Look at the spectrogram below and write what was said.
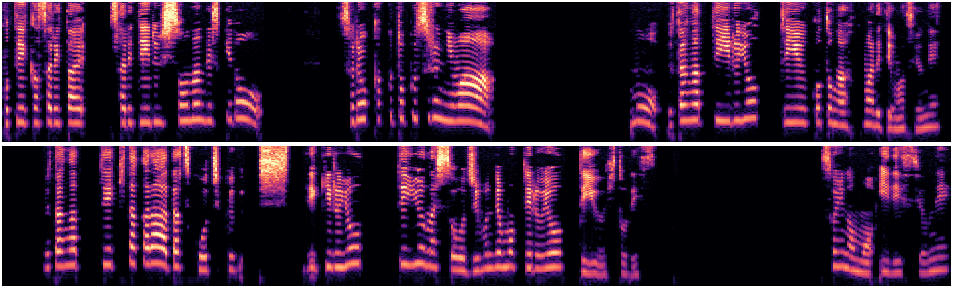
固定化されたされている思想なんですけどそれを獲得するにはもう疑っているよっていうことが含まれていますよね。疑ってきたから脱構築できるよっていうような思想を自分で持ってるよっていう人です。そういうのもいいですよね。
